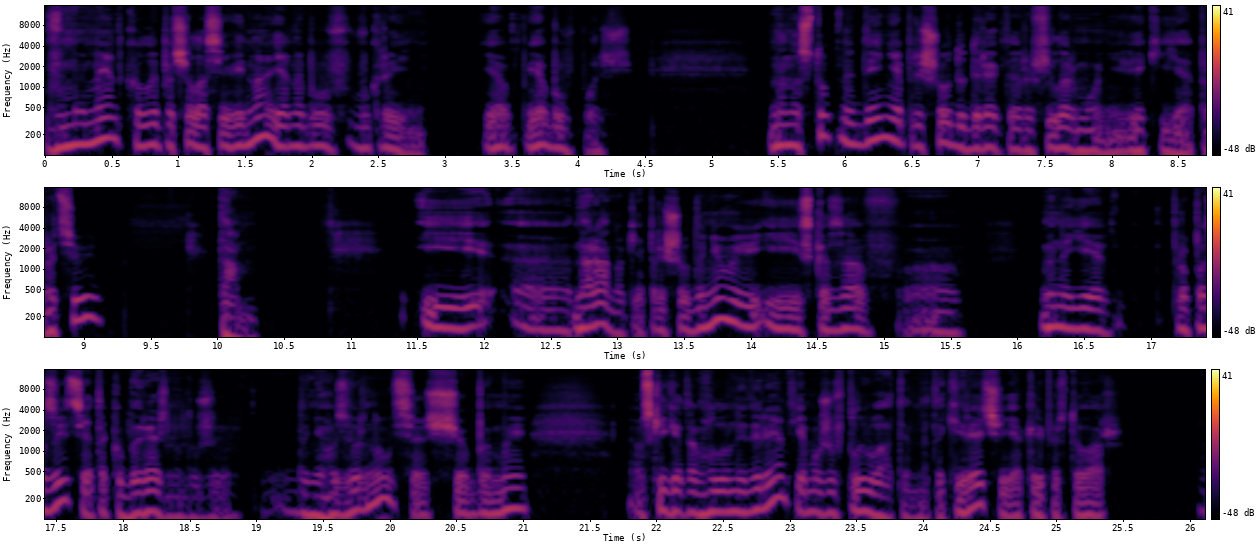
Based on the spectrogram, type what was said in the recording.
в момент, коли почалася війна, я не був в Україні. Я, я був в Польщі. На наступний день я прийшов до директора філармонії, в якій я працюю там. І е, на ранок я прийшов до нього і сказав: е, в мене є пропозиція, так обережно дуже до нього звернувся, щоб ми, оскільки я там головний диригент, я можу впливати на такі речі, як репертуар е,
